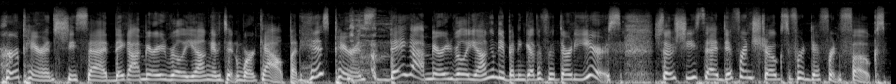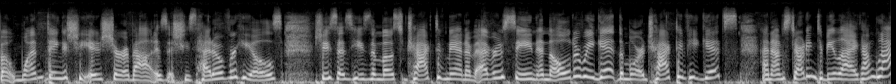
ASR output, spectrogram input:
Her parents, she said, they got married really young and it didn't work out. But his parents, they got married really young and they've been together for 30 years. So she said, different strokes for different folks. But one thing she is sure about is that she's head over heels. She says he's the most attractive man I've ever seen. And the older we get, the more attractive he gets. And I'm starting to be like, I'm glad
